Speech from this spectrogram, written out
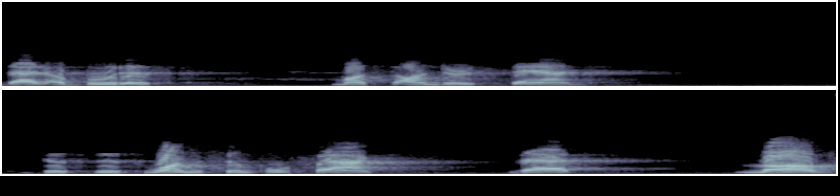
that a Buddhist must understand. Just this one simple fact that love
